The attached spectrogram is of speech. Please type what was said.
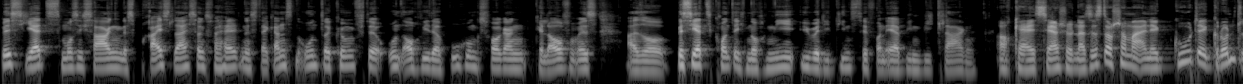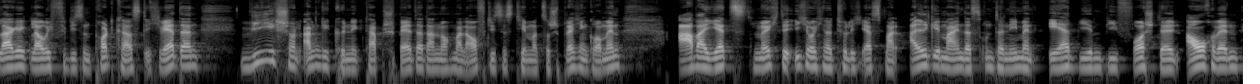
bis jetzt muss ich sagen, das Preis-Leistungs-Verhältnis der ganzen Unterkünfte und auch wie der Buchungsvorgang gelaufen ist. Also bis jetzt konnte ich noch nie über die Dienste von Airbnb klagen. Okay, sehr schön. Das ist doch schon mal eine gute Grundlage, glaube ich, für diesen Podcast. Ich werde dann, wie ich schon angekündigt habe, später dann nochmal auf dieses Thema zu sprechen kommen. Aber jetzt möchte ich euch natürlich erstmal allgemein das Unternehmen Airbnb vorstellen, auch wenn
